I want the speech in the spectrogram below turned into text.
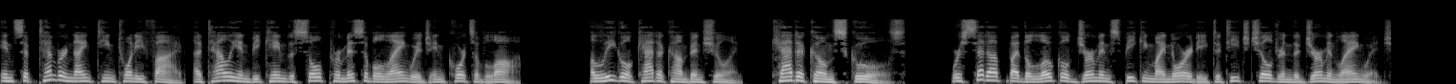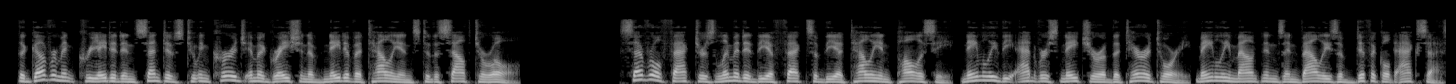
In September 1925, Italian became the sole permissible language in courts of law. Illegal Katakombenschulen catacomb schools were set up by the local German-speaking minority to teach children the German language. The government created incentives to encourage immigration of native Italians to the South Tyrol. Several factors limited the effects of the Italian policy, namely the adverse nature of the territory mainly mountains and valleys of difficult access,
